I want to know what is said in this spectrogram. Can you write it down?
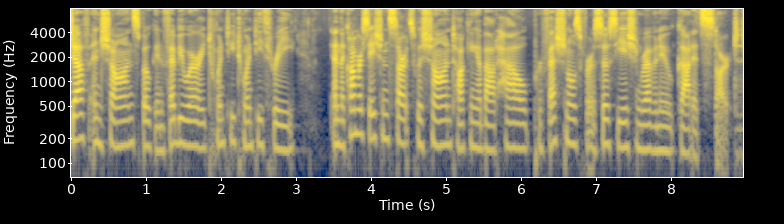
Jeff and Sean spoke in February 2023 and the conversation starts with Sean talking about how Professionals for Association Revenue got its start.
